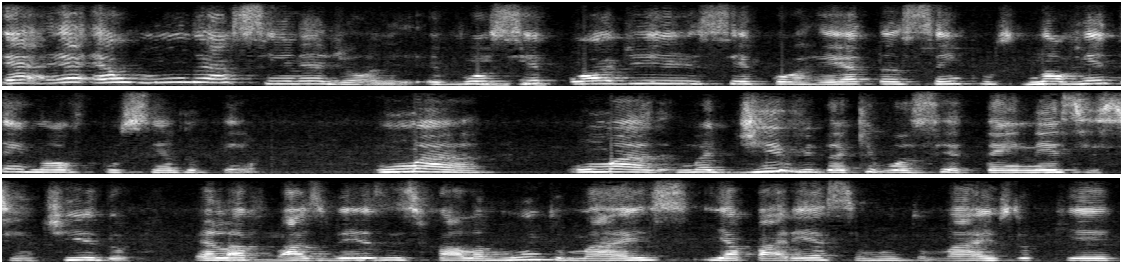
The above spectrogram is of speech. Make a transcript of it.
é, é, é, o mundo é assim, né, Johnny? Você uhum. pode ser correta 100%, 99% do tempo. Uma, uma, uma dívida que você tem nesse sentido, ela uhum. às vezes fala muito mais e aparece muito mais do que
